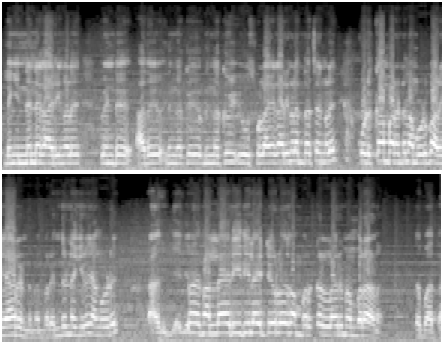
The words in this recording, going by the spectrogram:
അല്ലെങ്കിൽ ഇന്ന കാര്യങ്ങൾ ഉണ്ട് അത് നിങ്ങൾക്ക് നിങ്ങൾക്ക് യൂസ്ഫുൾ ആയ കാര്യങ്ങൾ എന്താ വെച്ചാൽ ഞങ്ങൾ കൊടുക്കാൻ പറഞ്ഞിട്ട് നമ്മളോട് പറയാറുണ്ട് മെമ്പർ എന്തുണ്ടെങ്കിലും ഞങ്ങളോട് നല്ല രീതിയിലായിട്ടുള്ള സമ്പർക്കമുള്ള ഒരു മെമ്പറാണ് സബാത്ത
